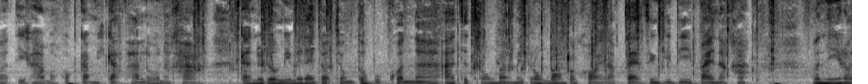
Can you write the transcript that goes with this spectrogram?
วัสดีค่ะมาพบกับมิกะทาโร่นะคะ การดูดวงนี้ไม่ได้เจาะจงตัวบุคคลนะ อาจจะตรงบ้างไม่ตรงบ้างก็ขอให้รับแต่สิ่งดีๆไปนะคะ วันนี้เรา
